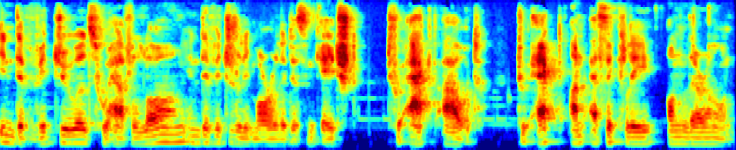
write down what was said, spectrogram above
individuals who have long individually morally disengaged to act out, to act unethically on their own.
